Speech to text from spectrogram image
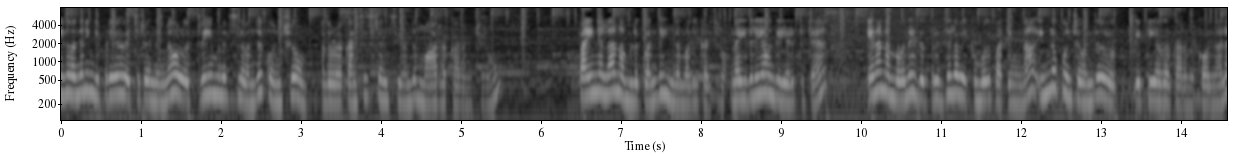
இது வந்து நீங்கள் இப்படியே வச்சுட்டு இருந்தீங்கன்னா ஒரு த்ரீ மினிட்ஸில் வந்து கொஞ்சம் அதோட கன்சிஸ்டன்சி வந்து மாறக்க ஆரம்பிச்சிடும் ஃபைனலாக நம்மளுக்கு வந்து இந்த மாதிரி கிடச்சிரும். நான் இதுலேயே வந்து எடுத்துட்டேன். ஏன்னா நம்ம வந்து இது ஃப்ரிட்ஜில் வைக்கும்போது பார்த்தீங்கன்னா இன்னும் கொஞ்சம் வந்து கெட்டியாக இருக்க ஆரம்பிக்கும். அதனால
